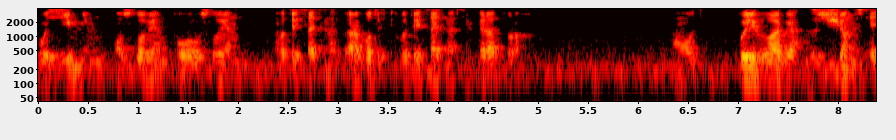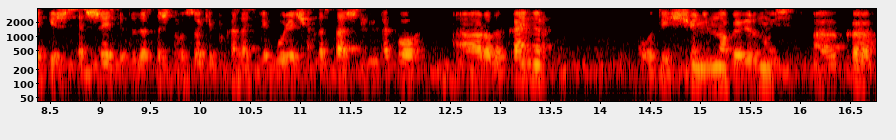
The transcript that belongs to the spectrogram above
по зимним условиям, по условиям в отрицательных, работы в отрицательных температурах. Пыль влага, защищенность IP66 – это достаточно высокие показатели, более чем достаточно для такого а, рода камер. Вот. еще немного вернусь к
